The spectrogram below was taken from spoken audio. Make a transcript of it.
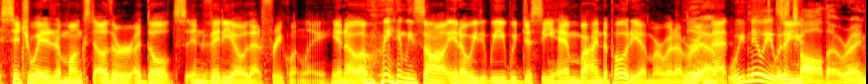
situated amongst other adults in video that frequently. You know, we, we saw, you know, we we would just see him behind a podium or whatever. Yeah, and that, we knew he was so you- tall, though, right?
